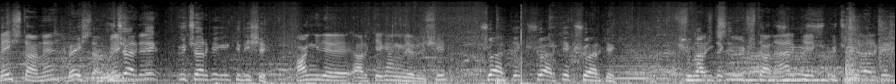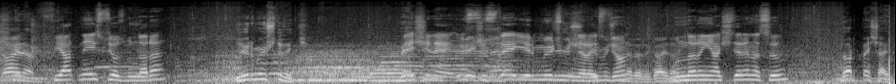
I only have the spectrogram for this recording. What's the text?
5 tane. 5 tane. 3 Beşi de- erkek, 3 erkek, 2 dişi. Hangileri erkek, hangileri dişi? Şu erkek, şu erkek, şu erkek. Şunlar Baştaki ikisi 3 tane erkek, 3 Üç erkek, aynen. Fiyat ne istiyoruz bunlara? 23 dedik. 5'ine üst Beşine üste 23 bin lira 23 bin istiyorsun. aynen. Bunların yaşları nasıl? 4-5 aylık.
